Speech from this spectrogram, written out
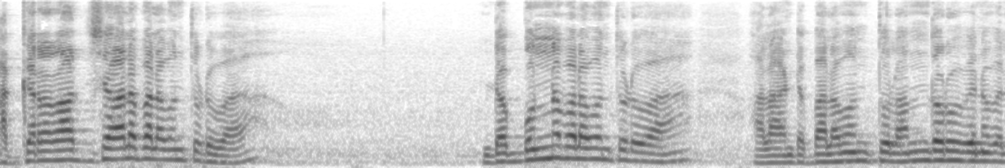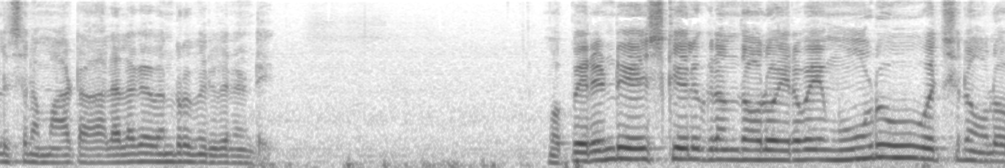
అగ్రరాజ్యాల బలవంతుడువా? డబ్బున్న బలవంతుడువా? అలాంటి బలవంతులందరూ వినవలసిన మాట అలలగా వినరు మీరు వినండి. ముప్పై రెండు ఏస్కేలు గ్రంథంలో ఇరవై మూడు వచనంలో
